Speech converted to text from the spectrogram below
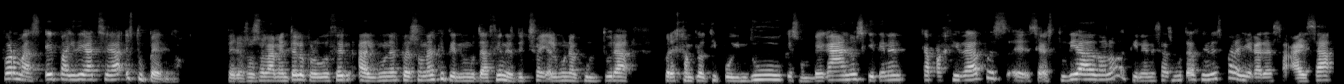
formas EPA y DHA, estupendo. Pero eso solamente lo producen algunas personas que tienen mutaciones. De hecho, hay alguna cultura, por ejemplo, tipo hindú, que son veganos que tienen capacidad, pues eh, se ha estudiado, ¿no? Tienen esas mutaciones para llegar a, esa, a, esa,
